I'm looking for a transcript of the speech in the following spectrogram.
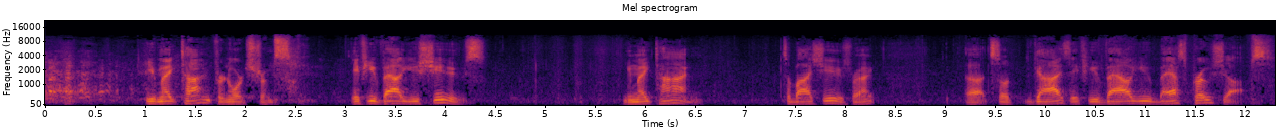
you make time for Nordstrom's. If you value shoes, you make time to buy shoes, right? Uh, so, guys, if you value Bass Pro Shops,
